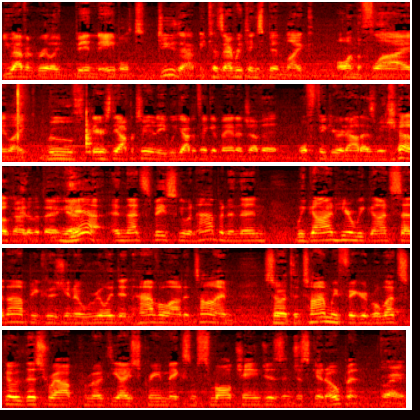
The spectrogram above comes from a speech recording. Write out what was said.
you haven't really been able to do that because everything's been like on the fly, like move. There's the opportunity. We got to take advantage of it. We'll figure it out as we go, kind of a thing. Yeah. and that's basically what happened. And then we got here, we got set up because you know we really didn't have a lot of time. So at the time, we figured, well, let's go this route, promote the ice cream, make some small changes, and just get open. Right.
